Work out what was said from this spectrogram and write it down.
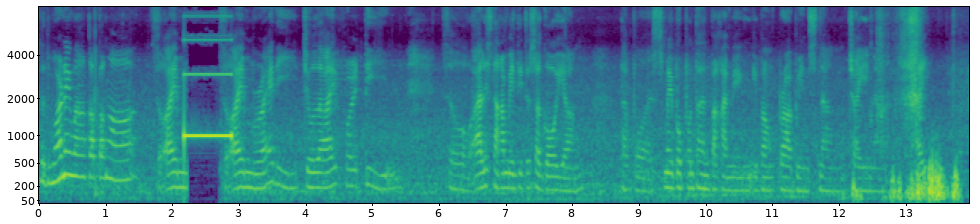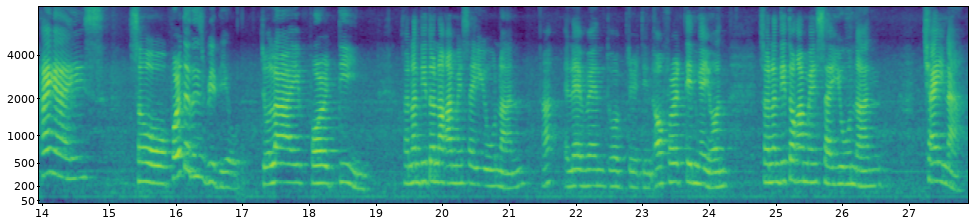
Good morning mga kapanga. So I'm so I'm ready. July 14. So alis na kami dito sa Goyang. Tapos may pupuntahan pa kaming ibang province ng China. Ay. Hi guys. So for today's video, July 14. So nandito na kami sa Yunnan, ha? 11, 12, 13. Oh, 14 ngayon. So nandito kami sa Yunnan, China.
